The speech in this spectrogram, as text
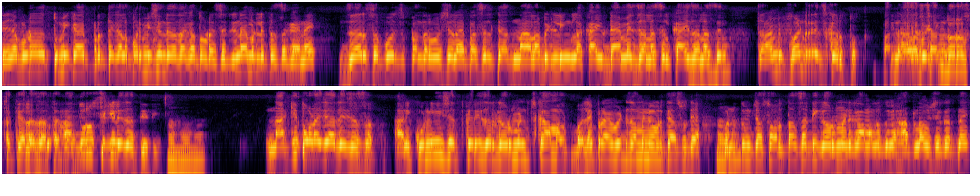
त्याच्यापुढे तुम्ही काय प्रत्येकाला परमिशन देता का तोडायसाठी? नाही म्हटलं तसं काय नाही. जर सपोज पंधरा वर्ष लाईफ असेल त्यात नाला बिल्डिंगला काही डॅमेज झाला असेल काय झालं असेल तर आम्ही फंड रेज करतो. ती पंधरा वर्षात दुरुस्त केलं जातं ते. दुरुस्त केली जाते ती. नाकी तोडायचे आदेश असतात. आणि कुणीही शेतकरी जर गव्हर्नमेंट कामाला भले प्रायव्हेट जमिनीवरती असू द्या पण तुमच्या स्वार्थासाठी गव्हर्नमेंट कामाला तुम्ही हात लावू शकत नाही.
